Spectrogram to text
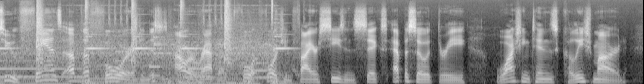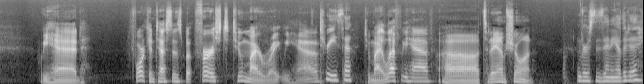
to Fans of the Forge, and this is our wrap up for Forged in Fire Season 6, Episode 3 Washington's Colichemarde. We had four contestants, but first, to my right, we have. Teresa To my left, we have. Uh, today I'm Sean. versus any other day.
